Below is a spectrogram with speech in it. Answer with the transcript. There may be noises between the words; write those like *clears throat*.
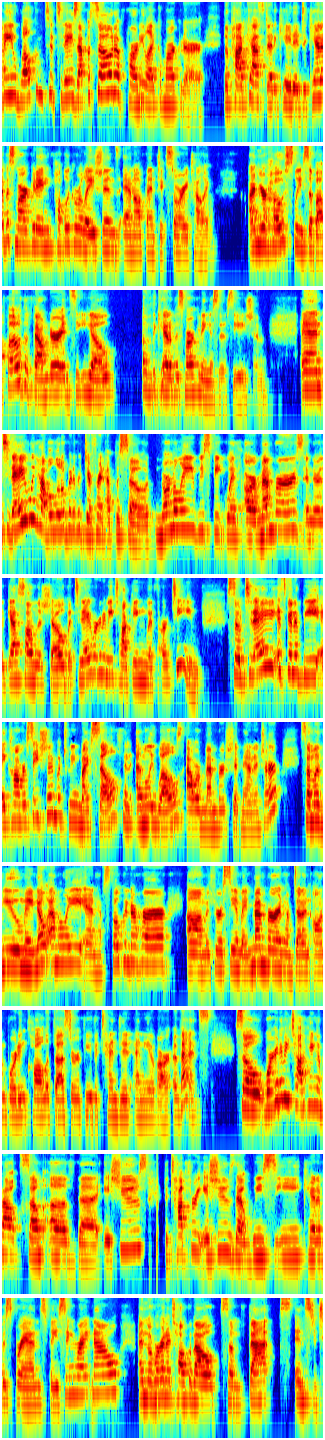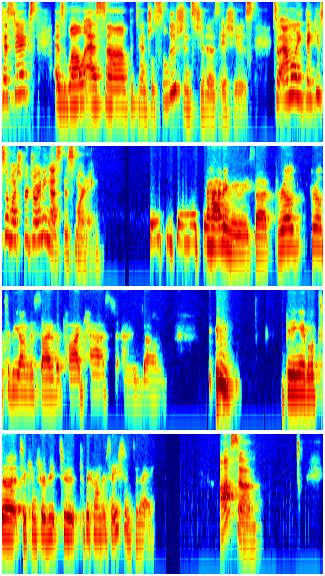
everybody. Welcome to today's episode of Party Like a Marketer, the podcast dedicated to cannabis marketing, public relations, and authentic storytelling. I'm your host, Lisa Buffo, the founder and CEO of the Cannabis Marketing Association. And today we have a little bit of a different episode. Normally we speak with our members and they're the guests on the show, but today we're going to be talking with our team. So today is going to be a conversation between myself and Emily Wells, our membership manager. Some of you may know Emily and have spoken to her. Um, if you're a CMA member and have done an onboarding call with us, or if you've attended any of our events. So, we're going to be talking about some of the issues, the top three issues that we see cannabis brands facing right now. And then we're going to talk about some facts and statistics, as well as some potential solutions to those issues. So, Emily, thank you so much for joining us this morning. Thank you so much for having me, Lisa. Thrilled, thrilled to be on this side of the podcast and um, *clears throat* being able to to contribute to to the conversation today. Awesome.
